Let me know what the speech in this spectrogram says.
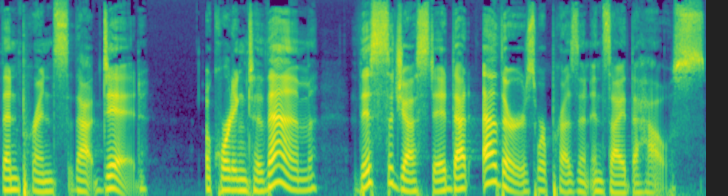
than prints that did. According to them, this suggested that others were present inside the house.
